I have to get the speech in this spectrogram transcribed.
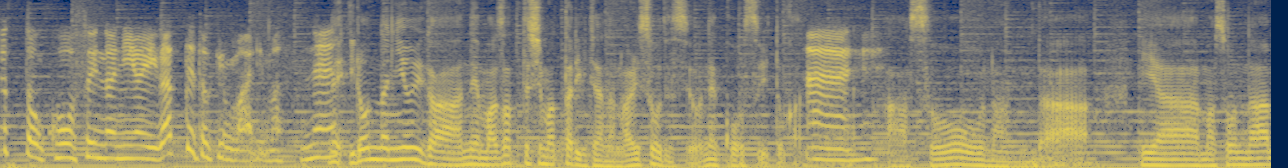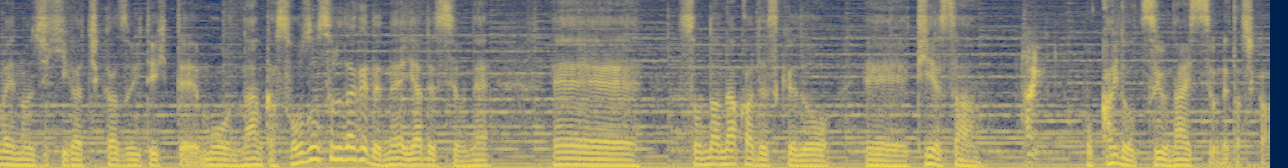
ちょっと香水の匂いがって時もありますね。ねいろんな匂いがね混ざってしまったりみたいなのありそうですよね香水とか、ね、はい、あそうなんだ。いやまあそんな雨の時期が近づいてきてもうなんか想像するだけでね嫌ですよね、えー、そんな中ですけど、えー、TS さん、はい、北海道梅雨ないっすよね確か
